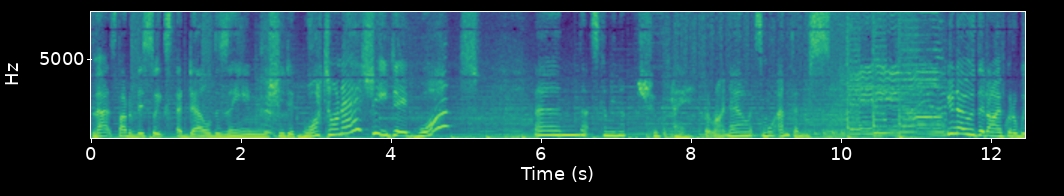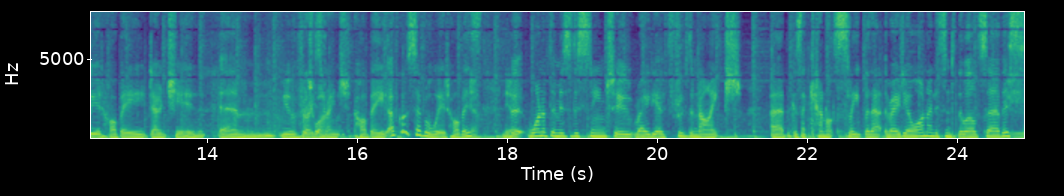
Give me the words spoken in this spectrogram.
That's part of this week's Adele Dazeem. She did what on air? She did what? And that's coming up shortly. But right now, it's more anthems. You know that I've got a weird hobby, don't you? Um, you have a very strange hobby. I've got several weird hobbies, Yeah, yeah. but one of them is listening to radio through the night uh, because I cannot sleep without the radio on. I listen to the World Service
